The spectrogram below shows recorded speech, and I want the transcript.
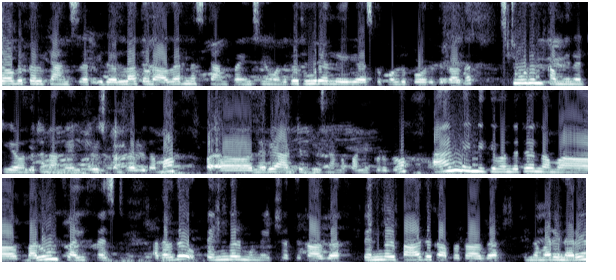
சர்விக்கல் கேன்சர் இது எல்லாத்தோட அவேர்னஸ் கேம்பெயின்ஸையும் வந்துட்டு ரூரல் ஏரியாஸ்க்கு கொண்டு போறதுக்காக ஸ்டூடெண்ட் கம்யூனிட்டியை வந்துட்டு நாங்கள் என்கரேஜ் பண்ற விதமா நிறைய ஆக்டிவிட்டிஸ் நாங்கள் பண்ணி கொடுக்குறோம். அண்ட் இன்னைக்கு வந்துட்டு நம்ம பலூன் ஃப்ளை ஃபெஸ்ட் அதாவது பெண்கள் முன்னேற்றத்துக்காக பெண்கள் பாதுகாப்புக்காக இந்த மாதிரி நிறைய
